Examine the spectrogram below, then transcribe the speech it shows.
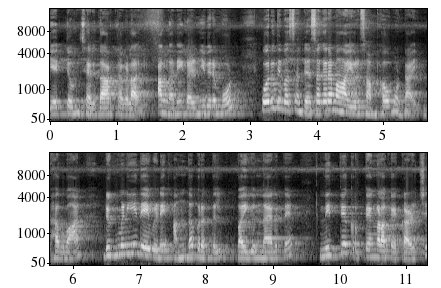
ഏറ്റവും ചരിതാർത്ഥകളായി. അങ്ങനെ കഴിഞ്ഞു വരുമ്പോൾ ഒരു ദിവസം രസകരമായൊരു സംഭവം ഉണ്ടായി. ഭഗവാൻ രുക്മിണീ ദേവിയുടെ അന്തപുരത്തിൽ വൈകുന്നേരത്തെ നിത്യകൃത്യങ്ങളൊക്കെ കഴിച്ച്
